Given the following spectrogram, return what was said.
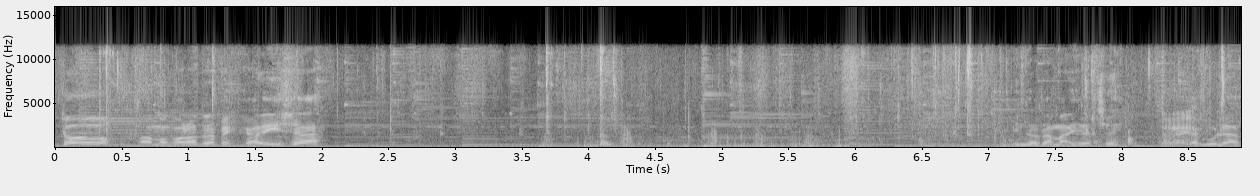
Huguito, vamos con otra pescadilla. Lindo tamaño, che. Espectacular.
